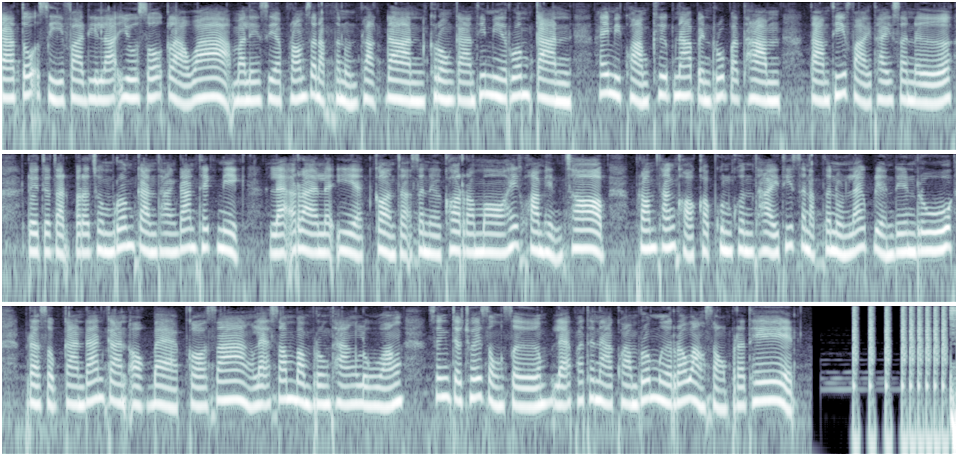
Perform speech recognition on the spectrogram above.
ดาโตสีฟาดิละยูโซกล่าวว่า มาเลเซียพร้อมสนับสนุนผลักดัน โครงการที่มีร่วมกัน ให้มีความคืบหน้าเป็นรูปธรรม ตามที่ฝ่ายไทยเสนอ โดยจะจัดประชุมร่วมกันทางด้านเทคนิค และรายละเอียดก่อนจะเสนอคอรมอให้ความเห็นชอบ พร้อมทั้งขอขอบคุณคนไทยที่สนับสนุนแลกเปลี่ยนเรียนรู้ ประสบการณ์ด้านการออกแบบก่อสร้าง และซ่อมบำรุงทางหลวง ซึ่งจะช่วยส่งเสริม และพัฒนาความร่วมมือระหว่างสองประเทศ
